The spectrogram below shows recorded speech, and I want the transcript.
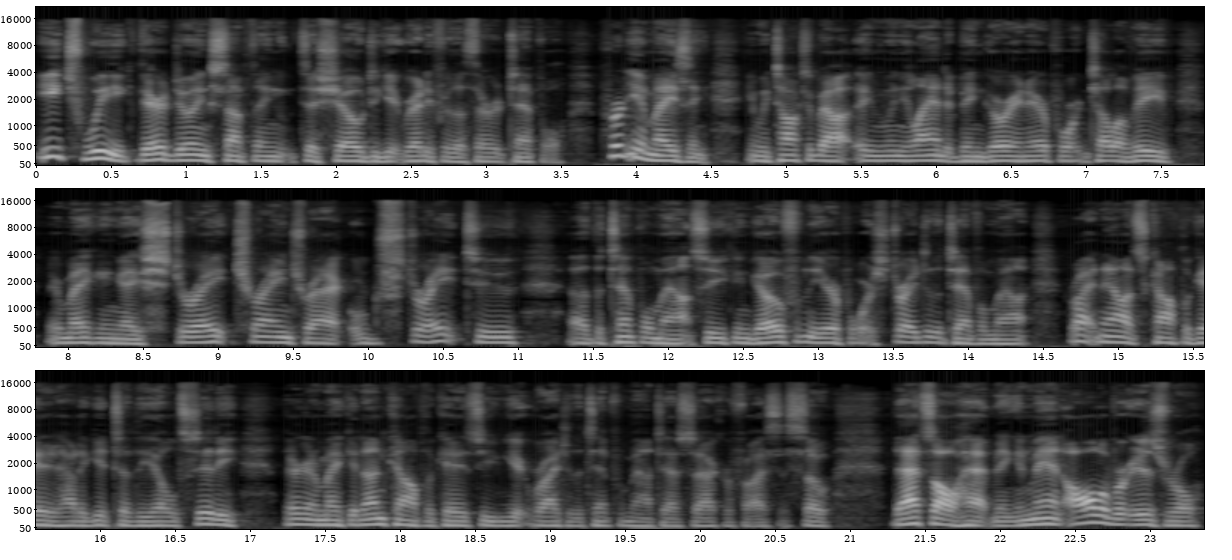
each week they're doing something to show to get ready for the third temple. Pretty amazing. And we talked about when you land at Ben Gurion Airport in Tel Aviv, they're making a straight train track straight to uh, the Temple Mount. So you can go from the airport straight to the Temple Mount. Right now it's complicated how to get to the old city. They're going to make it uncomplicated so you can get right to the Temple Mount to have sacrifices. So that's all happening. And man, all over Israel,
